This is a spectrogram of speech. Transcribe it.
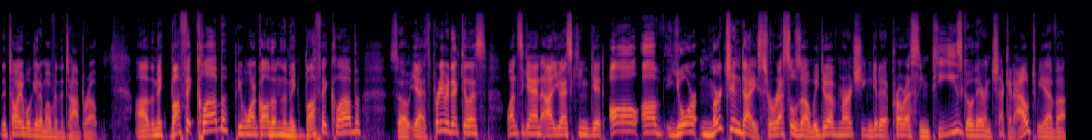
The toy will get him over the top rope. Uh, the McBuffett Club. People want to call them the McBuffett Club. So, yeah, it's pretty ridiculous. Once again, uh, you guys can get all of your merchandise for WrestleZone. We do have merch. You can get it at Pro Wrestling Tees. Go there and check it out. We have a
